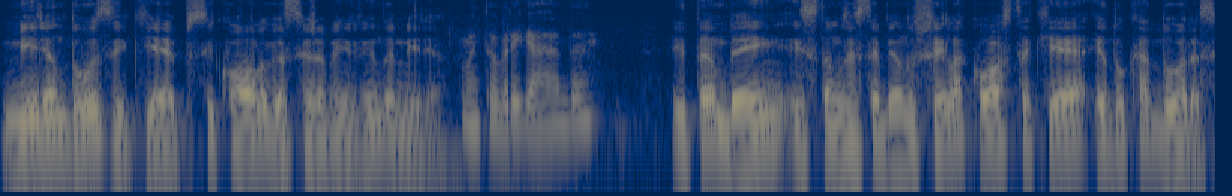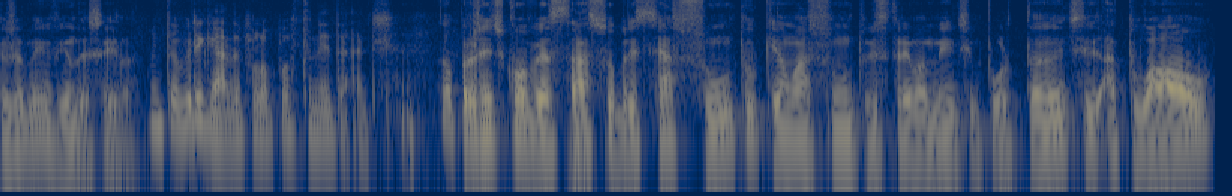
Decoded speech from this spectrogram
Miriam Duzi, que é psicóloga. Seja bem-vinda, Miriam. Muito obrigada. E também estamos recebendo Sheila Costa, que é educadora. Seja bem-vinda, Sheila. Muito obrigada pela oportunidade. Então, Para a gente conversar sobre esse assunto, que é um assunto extremamente importante, atual,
